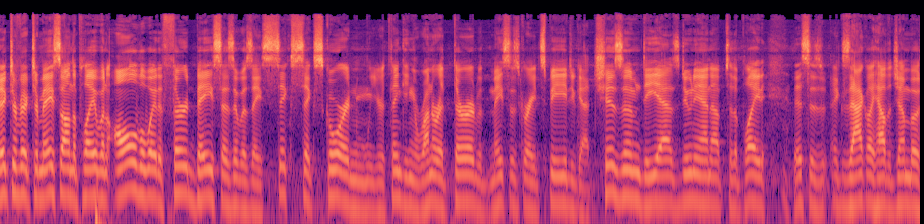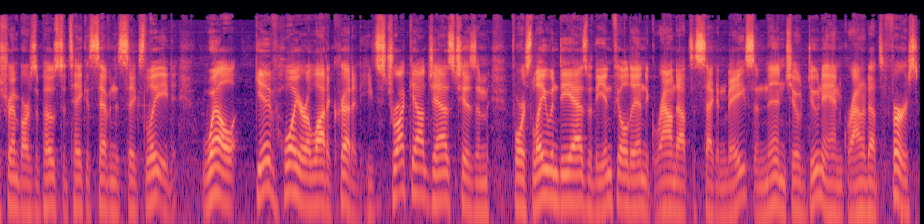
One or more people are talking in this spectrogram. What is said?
Victor Victor Mesa on the play went all the way to third base as it was a 6 6 score. And you're thinking a runner at third with Mesa's great speed. You've got Chisholm, Diaz, Dunand up to the plate. This is exactly how the Jumbo Shrimp are supposed to take a 7 6 lead. Well, give Heuer a lot of credit. He struck out Jazz Chisholm, forced Lewin Diaz with the infield end to ground out to second base, and then Joe Dunand grounded out to first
